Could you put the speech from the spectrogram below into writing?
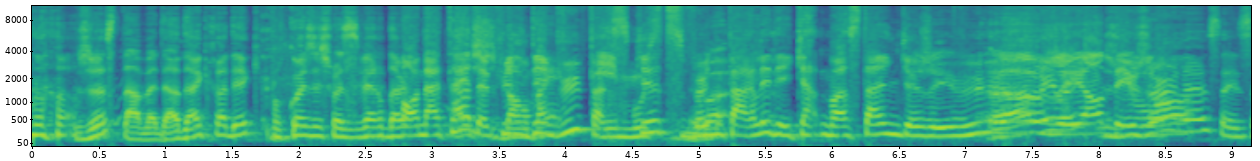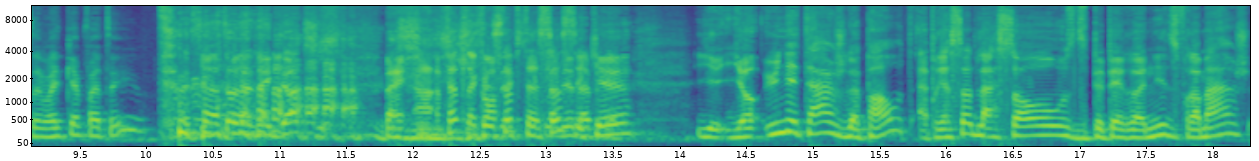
Juste dans ma dernière chronique, pourquoi j'ai choisi Verdun? On attend Hey, depuis le ben début parce que tu veux Ouais. nous parler des quatre Mustangs que j'ai vus. Ah oui, j'ai hâte de les les jeux, là, ça, ça va être capoté. Anecdote. Ben, en fait, le concept, c'était ça, c'est que il y- a une étage de pâte, après ça, de la sauce, du pepperoni, du fromage,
